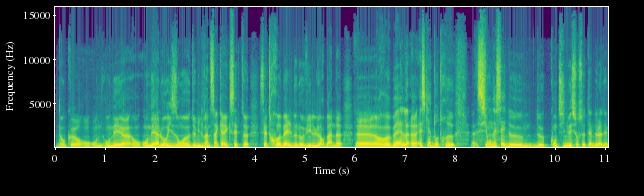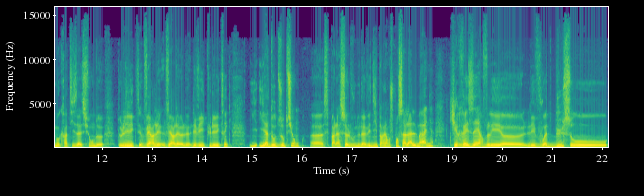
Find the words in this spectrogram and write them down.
donc euh, on, est, euh, on, est, à l'horizon 2025 euh, avec cette, cette rebelle de nos villes, l'urban rebelle. Est-ce qu'il y a d'autres... Si on essaye de, continuer sur ce thème de la démocratisation de, vers, les, vers les, véhicules électriques, il y a d'autres options. Ce n'est pas la seule, vous nous l'avez dit. Par exemple, je pense à l'Allemagne qui réserve les, les voies de bus aux,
